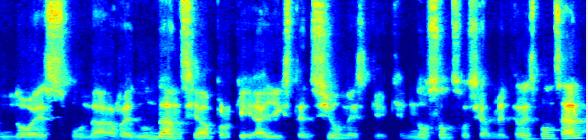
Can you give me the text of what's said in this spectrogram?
no es una redundancia porque hay extensiones que, que no son socialmente responsables.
